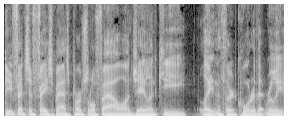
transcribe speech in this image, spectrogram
defensive face mask personal foul on Jaylen Key late in the third quarter that really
